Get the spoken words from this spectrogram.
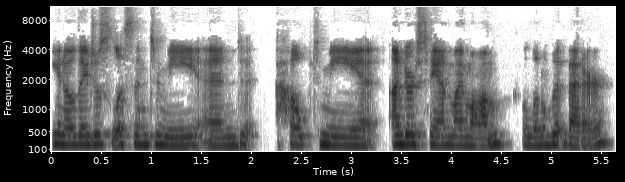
you know they just listened to me and helped me understand my mom a little bit better.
